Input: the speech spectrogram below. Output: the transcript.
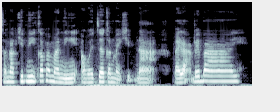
สำหรับคลิปนี้ก็ประมาณนี้เอาไว้เจอกันใหม่คลิปหน้า ไปละบ๊ายบาย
